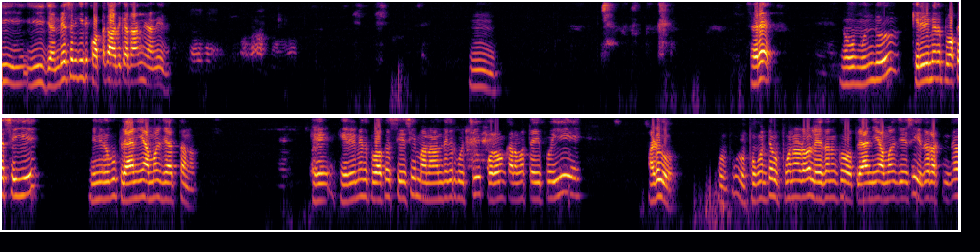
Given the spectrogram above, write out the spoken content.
ఈ ఈ జనరేషన్కి ఇది కొత్త కాదు కదా అని నేను అనేది. సరే నువ్వు ముందు కెరీర్ మీద ఫోకస్ చెయ్యి. నేను నువ్వు ప్లాన్ చేయి అమలు చేస్తాను. కెరీర్ మీద ఫోకస్ చేసి మా నాన్న దగ్గరికి వచ్చి పొలం కన్వర్ట్ అయిపోయి అడుగు. ఒప్పు- ఒప్పుకుంటే ఒప్పుకున్నాడో లేదనుకో ప్లాన్ అమలు చేసి ఏదో రకంగా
